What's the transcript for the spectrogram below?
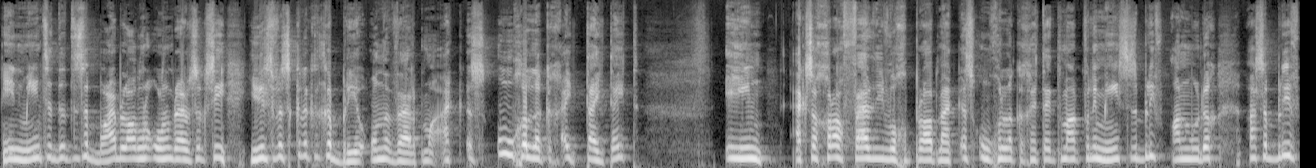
En mense, dit is 'n baie belangrike onderwerp. So ek sê, hier is 'n verskriklike breë onderwerp, maar ek is ongelukkig uit tyd uit. En Ek sou graag verder wil gepraat, maar ek is ongelukkig het tyd maak vir die mense asseblief aanmoedig. Asseblief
